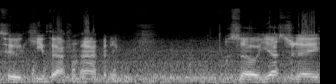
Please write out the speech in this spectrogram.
to keep that from happening. So yesterday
